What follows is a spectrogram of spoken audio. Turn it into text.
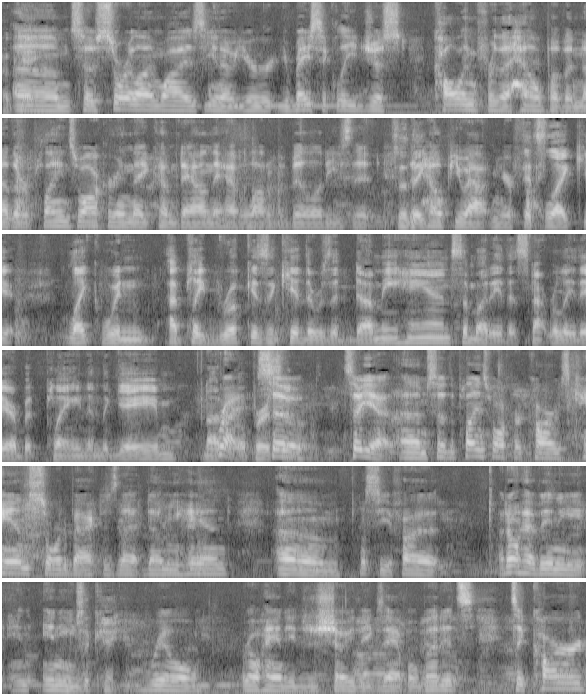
Okay. Um, so storyline wise, you know, you're you're basically just calling for the help of another planeswalker, and they come down. They have a lot of abilities that, So that they- help you out in your fight. It's like you, like when I played Rook as a kid. There was a dummy hand, somebody that's not really there but playing in the game, not a real right. person. So so yeah. Um, so the planeswalker cards can sort of act as that dummy hand. Um, let's see if I. I don't have any in, any okay. real real handy to just show you the example, but it's it's a card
